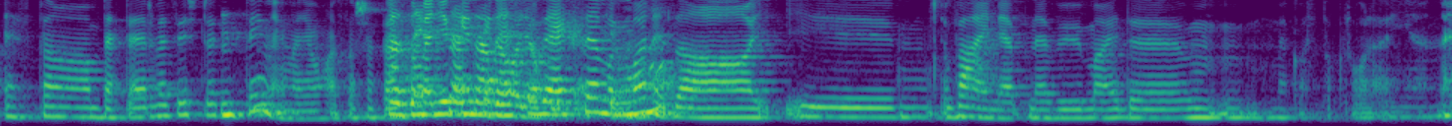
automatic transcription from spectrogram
ezt a betervezést uh-huh. tényleg nagyon hasznosak tartom. Egyébként én ezt az Excel, meg van ez a YNAB nevű, majd megosztok róla ilyen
